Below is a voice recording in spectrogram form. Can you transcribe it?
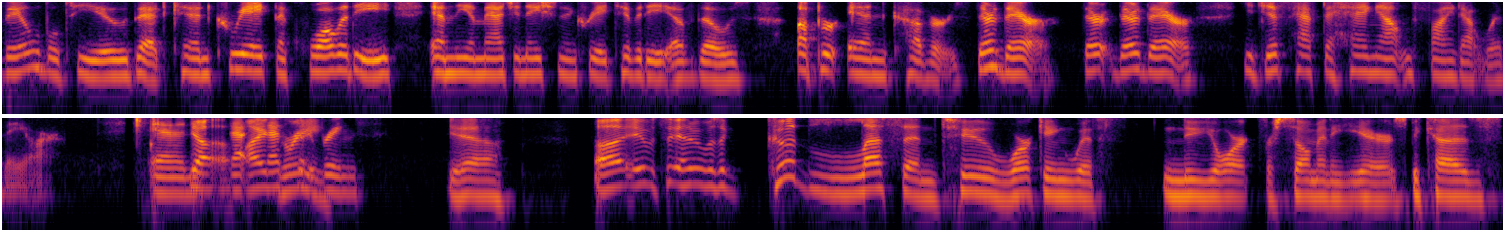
available to you that can create the quality and the imagination and creativity of those upper end covers. They're there. They're they're there. You just have to hang out and find out where they are. And yeah, that, I that's agree. what it brings. Yeah. Uh, it was it was a good lesson too working with New York for so many years because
